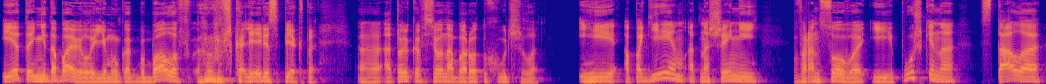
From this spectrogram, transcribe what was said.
И это не добавило ему как бы баллов в шкале респекта, э, а только все наоборот ухудшило. И апогеем отношений Воронцова и Пушкина стала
